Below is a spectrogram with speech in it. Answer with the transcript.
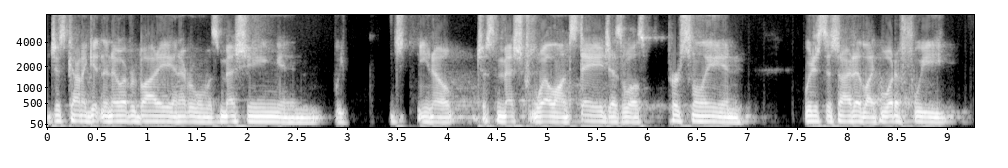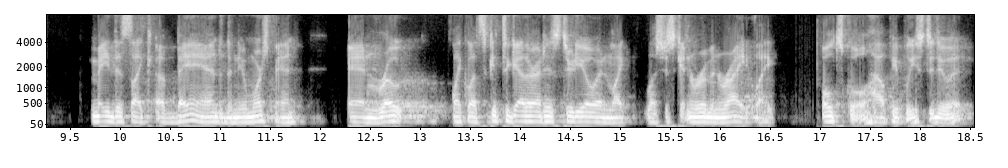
just kind of getting to know everybody and everyone was meshing and we you know, just meshed well on stage as well as personally. And we just decided like, what if we made this like a band, the Neal Morse band, and wrote like, let's get together at his studio and like, let's just get in a room and write like old school, how people used to do it.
